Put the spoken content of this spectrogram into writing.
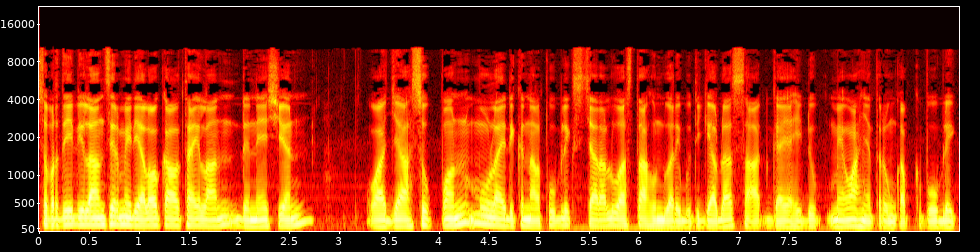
Seperti dilansir media lokal Thailand, The Nation, wajah Sukpon mulai dikenal publik secara luas tahun 2013 saat gaya hidup mewahnya terungkap ke publik.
